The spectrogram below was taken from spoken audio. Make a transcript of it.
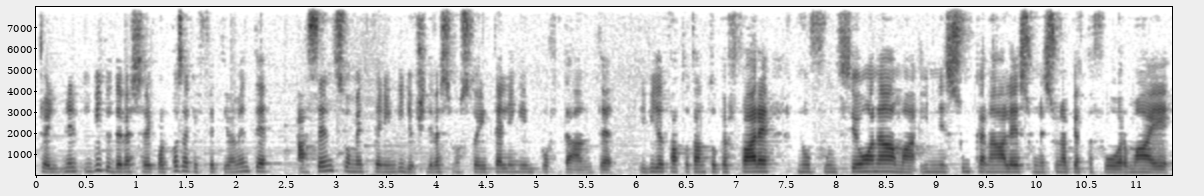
cioè il, video deve essere qualcosa che effettivamente ha senso mettere in video, ci deve essere uno storytelling importante, il video fatto tanto per fare non funziona ma in nessun canale, su nessuna piattaforma e,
